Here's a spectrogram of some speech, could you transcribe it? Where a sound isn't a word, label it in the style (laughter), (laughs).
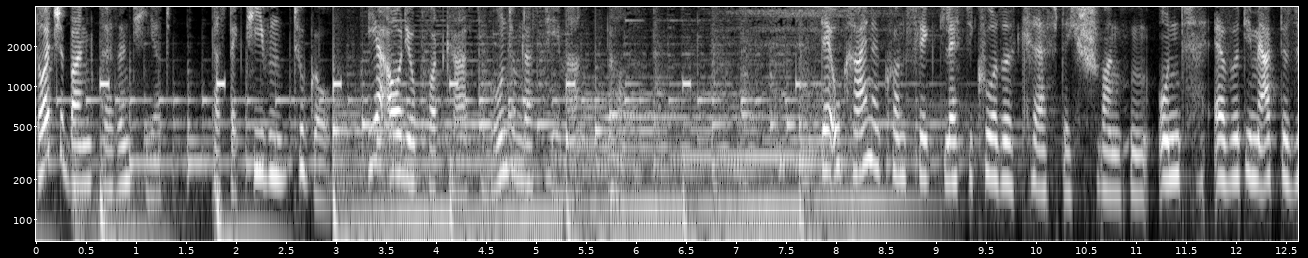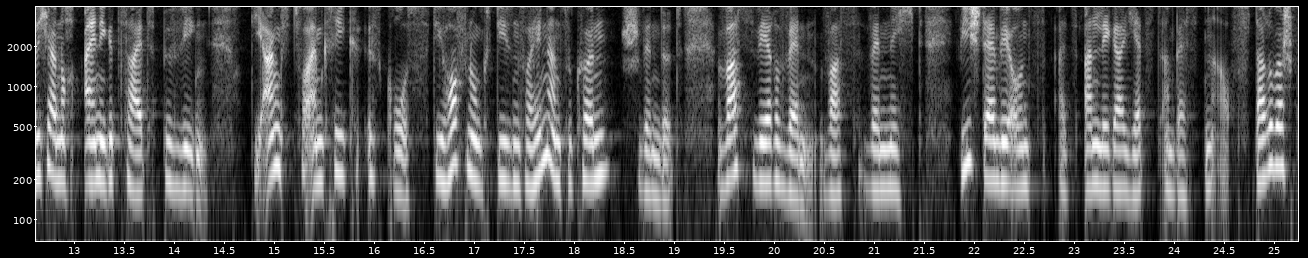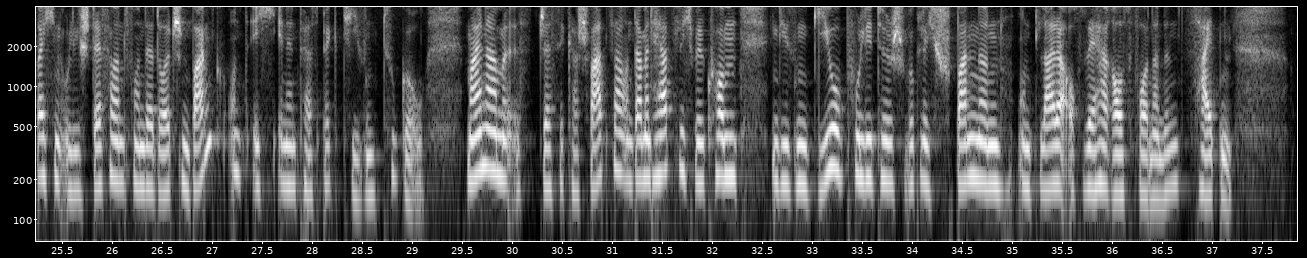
Deutsche Bank präsentiert Perspektiven to go. Ihr Audiopodcast rund um das Thema Börse. Der Ukraine-Konflikt lässt die Kurse kräftig schwanken und er wird die Märkte sicher noch einige Zeit bewegen. Die Angst vor einem Krieg ist groß. Die Hoffnung, diesen verhindern zu können, schwindet. Was wäre wenn? Was wenn nicht? Wie stellen wir uns als Anleger jetzt am besten auf? Darüber sprechen Uli Stephan von der Deutschen Bank und ich in den Perspektiven to go. Mein Name ist Jessica Schwarzer und damit herzlich willkommen in diesen geopolitisch wirklich spannenden und leider auch sehr herausfordernden Zeiten.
